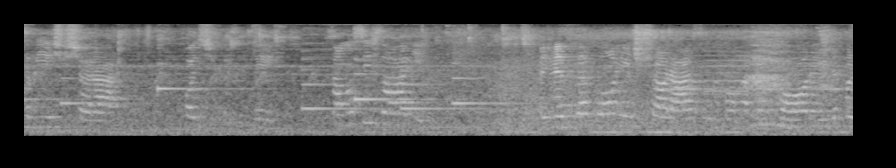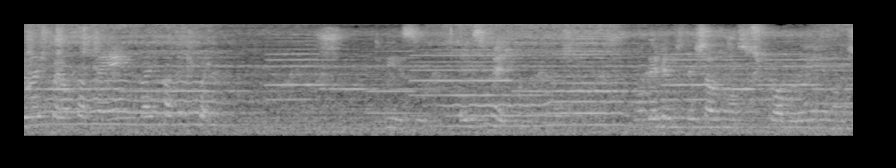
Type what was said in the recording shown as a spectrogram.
Mas sabia que chorar pode te fazer bem? Só não se isole. Às vezes é bom a gente chorar, assim, colocar pra fora, e depois a esperança vem e vai ficar tudo bem. Isso, é isso mesmo. Não devemos deixar os nossos problemas,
